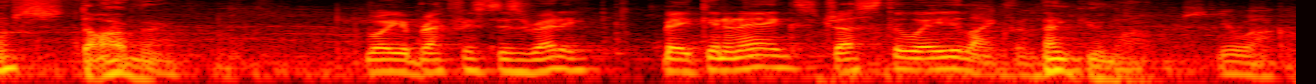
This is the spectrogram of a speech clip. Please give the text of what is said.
I'm starving. Well, your breakfast is ready. Bacon and eggs, just the way you like them. Thank you, Marcus. You're welcome.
